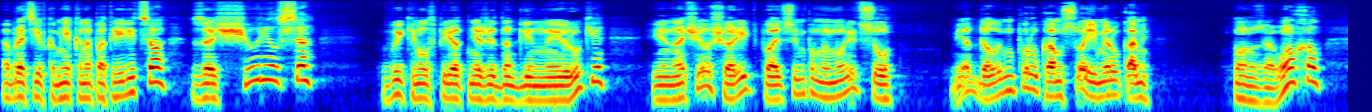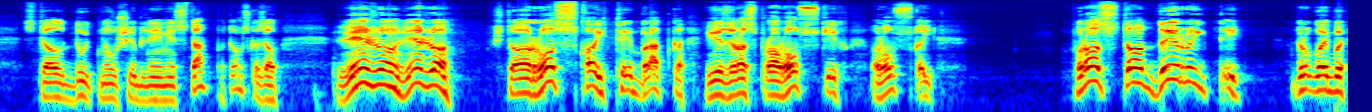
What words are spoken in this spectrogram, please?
обратив ко мне конопатое лицо, защурился, выкинул вперед неожиданно длинные руки и начал шарить пальцами по моему лицу. Я дал ему по рукам своими руками. Он завохал, стал дуть на ушибленные места, потом сказал, — Вижу, вижу, что русской ты, братка, из распрорусских русской. Просто дырой ты, другой бы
